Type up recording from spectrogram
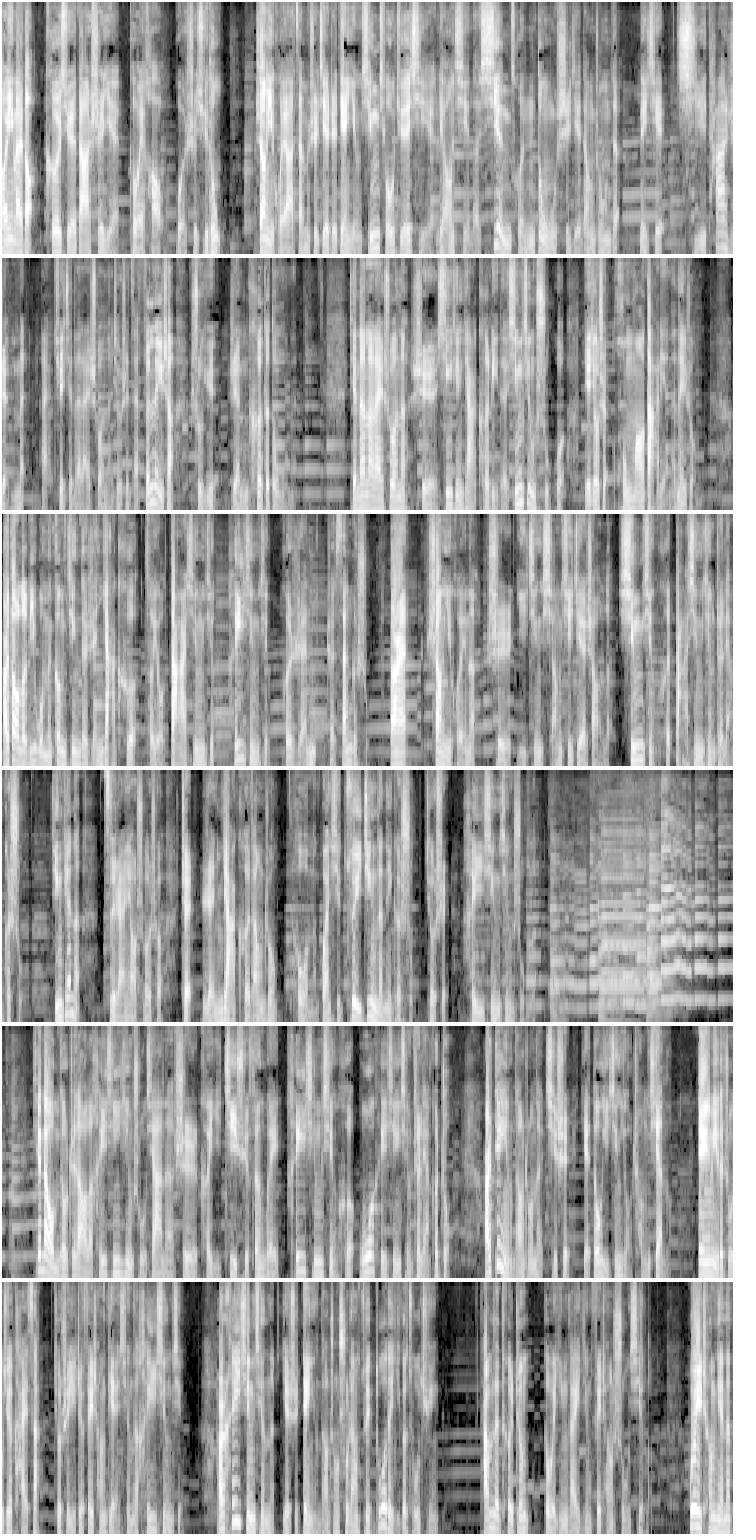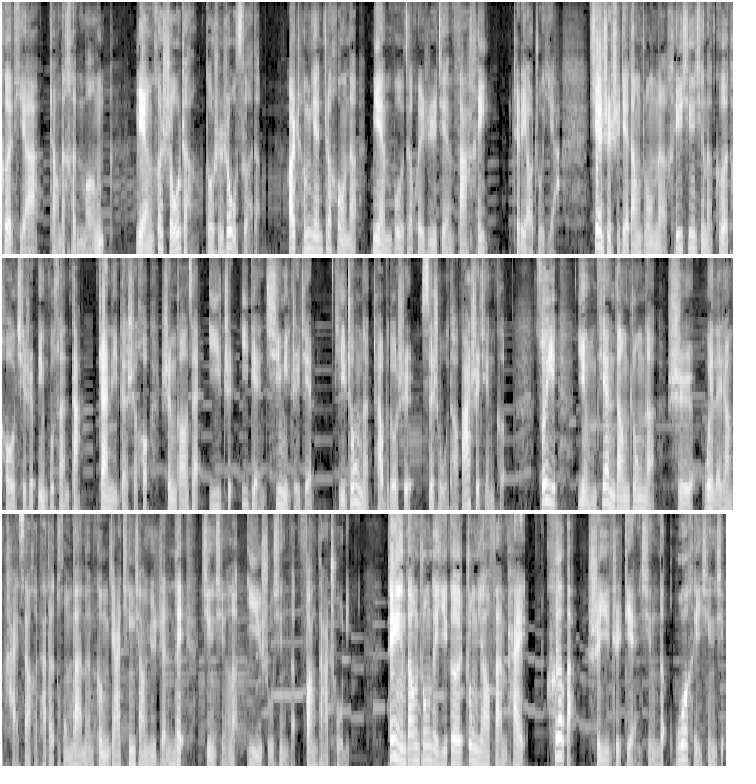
欢迎来到科学大视野，各位好，我是旭东。上一回啊，咱们是借着电影《星球崛起》聊起了现存动物世界当中的那些其他人们。哎，确切的来说呢，就是在分类上属于人科的动物们。简单的来说呢，是猩猩亚科里的猩猩属，也就是红毛大脸的那种。而到了离我们更近的人亚科，则有大猩猩、黑猩猩和人这三个属。当然，上一回呢是已经详细介绍了猩猩和大猩猩这两个属。今天呢，自然要说说这人亚科当中和我们关系最近的那个属，就是黑猩猩属了。现在我们都知道了，黑猩猩属下呢是可以继续分为黑猩猩和倭黑猩猩这两个种，而电影当中呢，其实也都已经有呈现了。电影里的主角凯撒就是一只非常典型的黑猩猩，而黑猩猩呢，也是电影当中数量最多的一个族群。它们的特征，各位应该已经非常熟悉了。未成年的个体啊，长得很萌，脸和手掌都是肉色的；而成年之后呢，面部则会日渐发黑。这里要注意啊，现实世界当中呢，黑猩猩的个头其实并不算大，站立的时候身高在一至一点七米之间，体重呢差不多是四十五到八十千克。所以影片当中呢，是为了让凯撒和他的同伴们更加倾向于人类，进行了艺术性的放大处理。电影当中的一个重要反派科巴是一只典型的倭黑猩猩。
